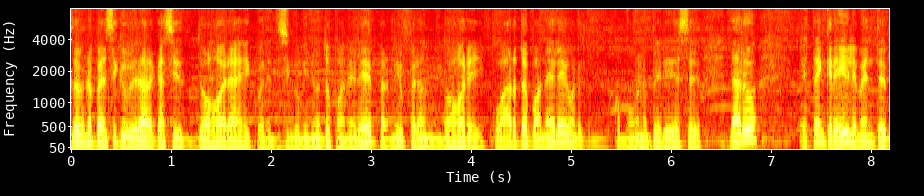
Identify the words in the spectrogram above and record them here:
Yo no pensé que hubiera casi dos horas y 45 minutos, ponele. Para mí fueron dos horas y cuarto, ponele. Como una peli de ese largo. Está increíblemente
